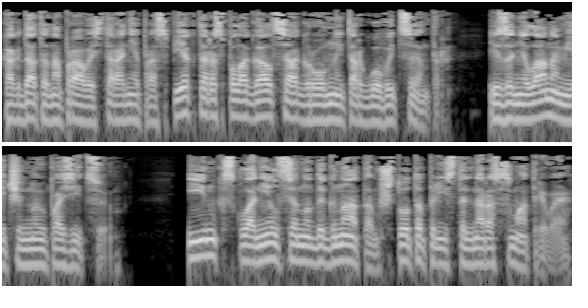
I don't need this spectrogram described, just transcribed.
Когда-то на правой стороне проспекта располагался огромный торговый центр и заняла намеченную позицию. Инг склонился над Игнатом, что-то пристально рассматривая.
